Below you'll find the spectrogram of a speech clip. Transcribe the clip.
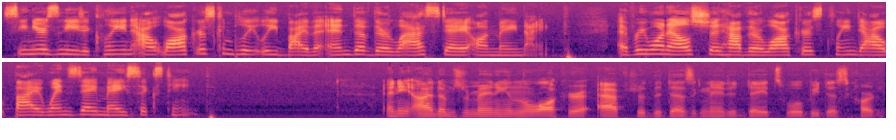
Seniors need to clean out lockers completely by the end of their last day on May 9th. Everyone else should have their lockers cleaned out by Wednesday, May 16th. Any items remaining in the locker after the designated dates will be discarded.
